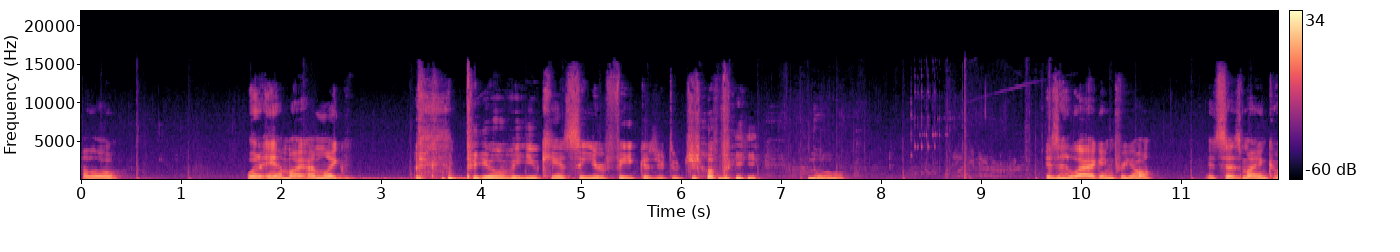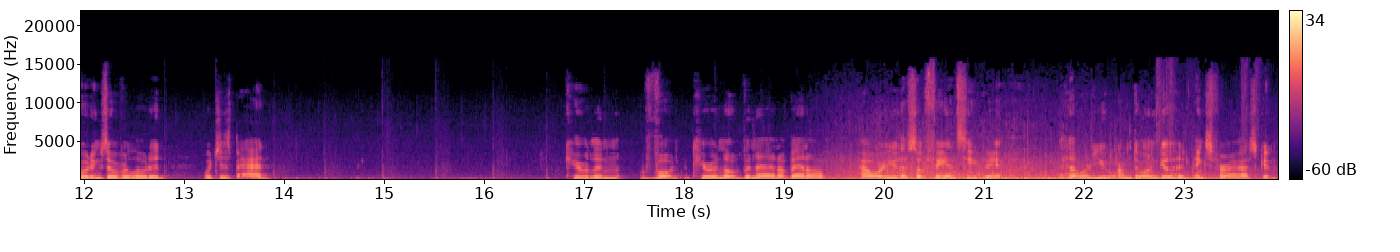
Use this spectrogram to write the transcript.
Hello. What am I? I'm like POV. You can't see your feet because you're too chubby. no. Is it lagging for y'all? It says my encoding's overloaded, which is bad. Carolyn Von Banana Vanov, how are you? That's a fancy van. How are you? I'm doing good. Thanks for asking.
